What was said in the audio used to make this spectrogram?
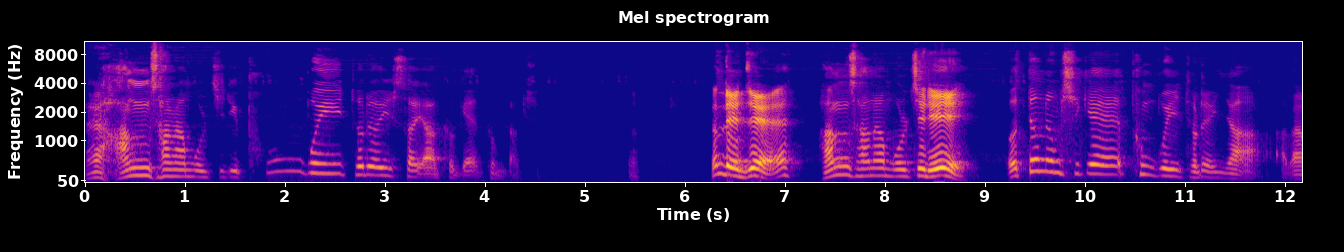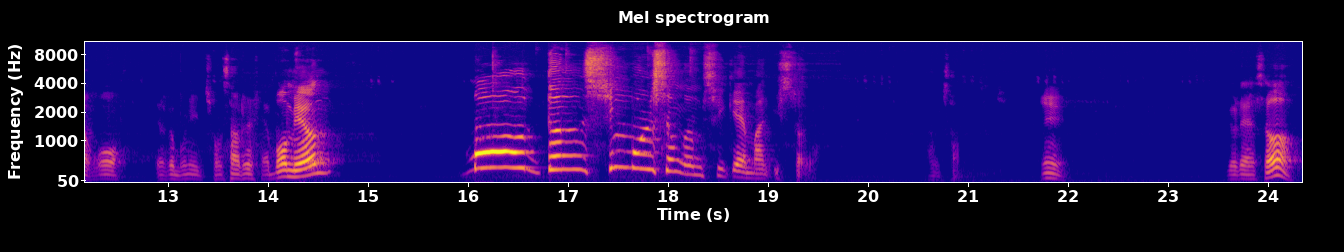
네, 항산화 물질이 풍부히 들어있어야 그게 건강식. 근데 이제 항산화 물질이 어떤 음식에 풍부히 들어있냐라고 여러분이 조사를 해보면 모든 식물성 음식에만 있어요. 물질. 예. 그래서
